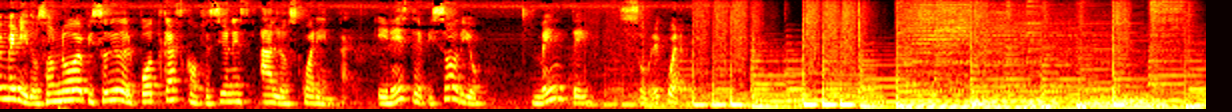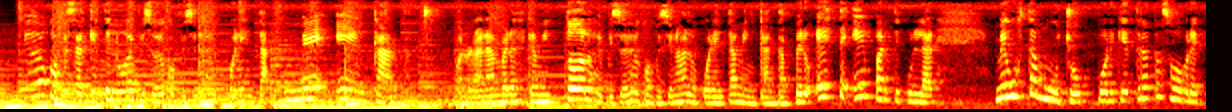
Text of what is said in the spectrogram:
Bienvenidos a un nuevo episodio del podcast Confesiones a los 40. En este episodio, mente sobre cuerpo. Yo debo confesar que este nuevo episodio de Confesiones a los 40 me encanta. Bueno, la gran verdad es que a mí todos los episodios de Confesiones a los 40 me encantan, pero este en particular me gusta mucho porque trata sobre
